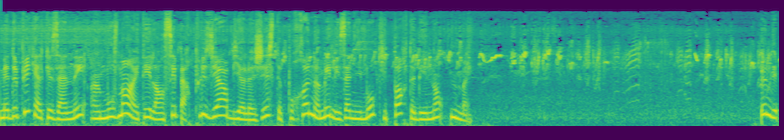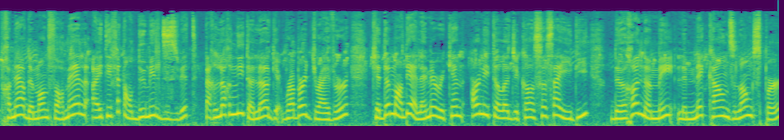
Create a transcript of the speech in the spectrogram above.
Mais depuis quelques années, un mouvement a été lancé par plusieurs biologistes pour renommer les animaux qui portent des noms humains. Une des premières demandes formelles a été faite en 2018 par l'ornithologue Robert Driver qui a demandé à l'American Ornithological Society de renommer le Mekans longspur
